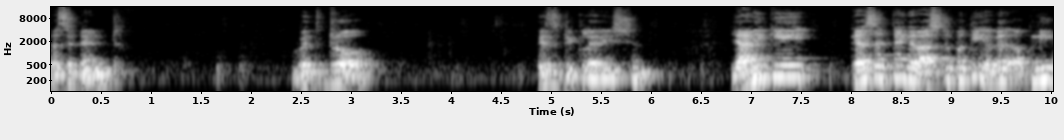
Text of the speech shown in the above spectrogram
president withdraw his declaration, यानी कि कह सकते हैं कि राष्ट्रपति अगर अपनी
